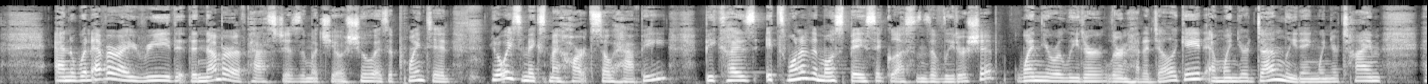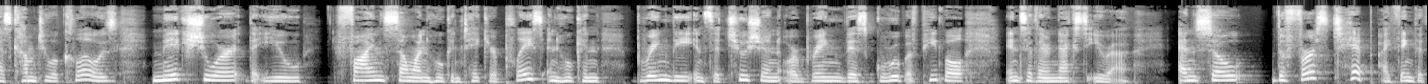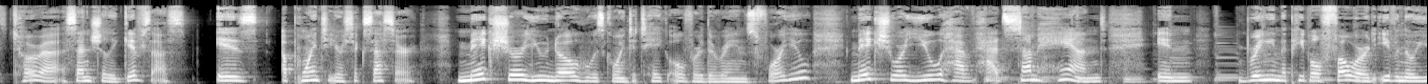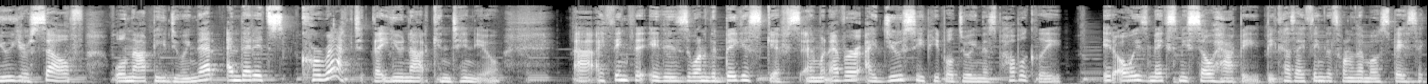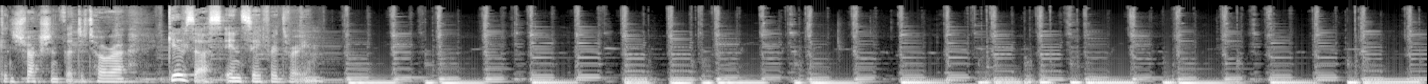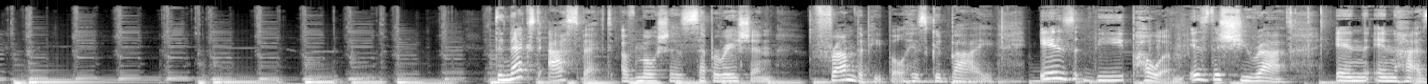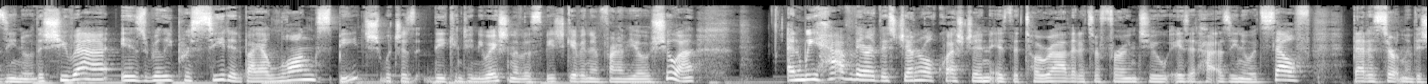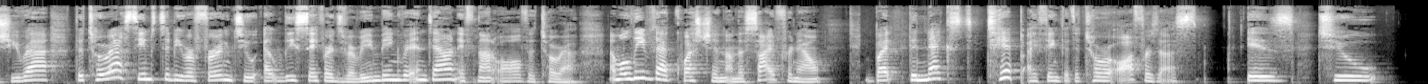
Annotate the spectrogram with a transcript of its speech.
And whenever I read the number of passages in which Yoshua is appointed, it always makes my heart so happy because it's one of the most basic lessons of leadership. When you're a leader, learn how to delegate. And when you're done leading, when your time has come to a close, make sure that you find someone who can take your place and who can bring the institution or bring this group of people into their next era. And so the first tip I think that Torah essentially gives us is appoint your successor. Make sure you know who is going to take over the reins for you. Make sure you have had some hand in bringing the people forward, even though you yourself will not be doing that, and that it's correct that you not continue. Uh, I think that it is one of the biggest gifts, and whenever I do see people doing this publicly, it always makes me so happy because I think that's one of the most basic instructions that the Torah gives us in Sefer Dvarim. The next aspect of Moshe's separation from the people, his goodbye, is the poem, is the Shirah in, in Ha'azinu. The Shirah is really preceded by a long speech, which is the continuation of the speech given in front of Yehoshua. And we have there this general question, is the Torah that it's referring to, is it Ha'azinu itself? That is certainly the Shira. The Torah seems to be referring to at least Sefer Dvarim being written down, if not all the Torah. And we'll leave that question on the side for now. But the next tip I think that the Torah offers us is to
